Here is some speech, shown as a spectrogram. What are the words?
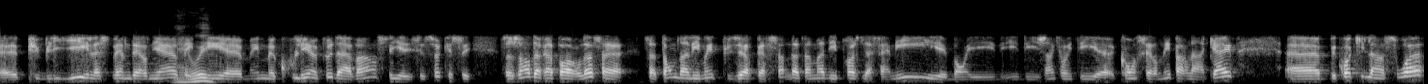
euh, publié la semaine dernière, Ben ça a oui. été euh, même coulé un peu d'avance. Et C'est sûr que c'est ce genre de rapport-là, ça, ça tombe dans les mains de plusieurs personnes, notamment des proches de la famille, et, bon, et, et des gens qui ont été euh, concernés par l'enquête. Euh, mais quoi qu'il en soit,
